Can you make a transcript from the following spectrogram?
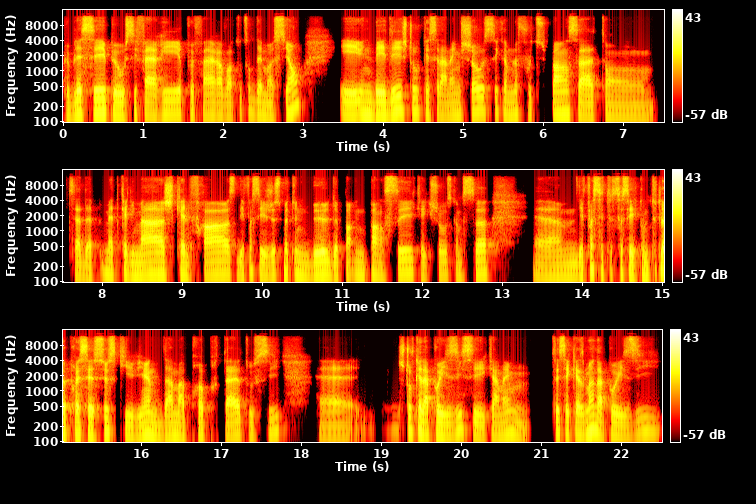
peut blesser, peut aussi faire rire, peut faire avoir toutes sortes d'émotions. Et une BD, je trouve que c'est la même chose. C'est comme là, il faut que tu penses à ton. Mettre quelle image, quelle phrase. Des fois, c'est juste mettre une bulle, de, une pensée, quelque chose comme ça. Euh, des fois, c'est ça, c'est comme tout le processus qui vient dans ma propre tête aussi. Euh, je trouve que la poésie, c'est quand même, c'est quasiment la poésie,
